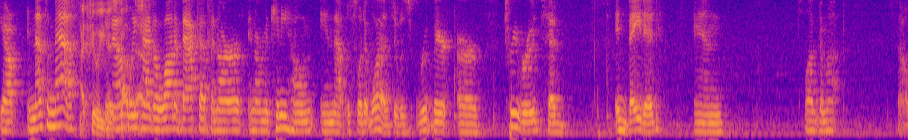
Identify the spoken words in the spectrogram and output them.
Yeah, and that's a mess. I feel you guys know, got we that. had a lot of backup in our in our McKinney home, and that was what it was. It was root bear or tree roots had invaded and plugged them up. So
